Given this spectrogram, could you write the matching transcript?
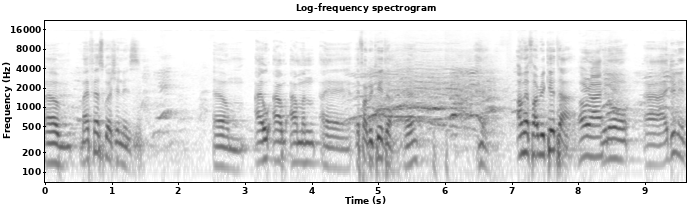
Um, my first question is, um, I, I'm, I'm an, uh, a fabricator. eh? I'm a fabricator. All right. You know, uh, I deal in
